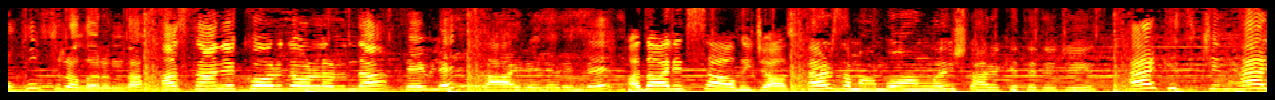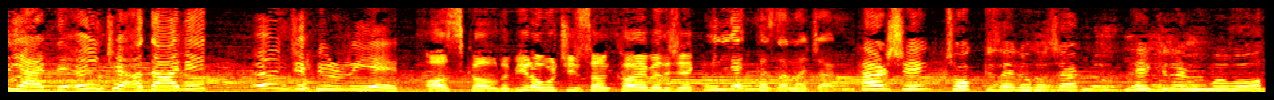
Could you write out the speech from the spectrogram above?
okul sıralarında hastane koridorlarında, devlet dairelerinde adaleti sağlayacağız. her zaman bu anlayışla hareket edeceğiz. herkes için her yerde önce adalet, önce hürriyet. Az kaldı. Bir avuç insan kaybedecek. Millet kazanacak. Her şey çok güzel olacak. Ekrem İmamoğlu.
